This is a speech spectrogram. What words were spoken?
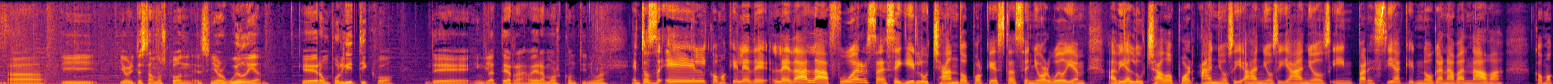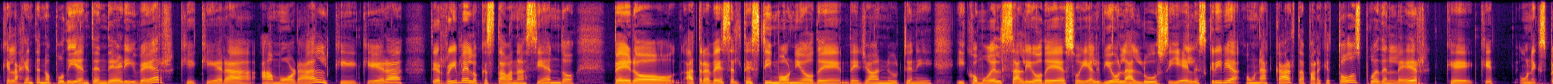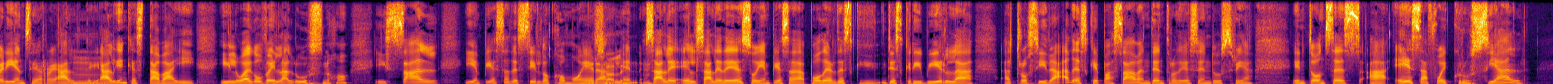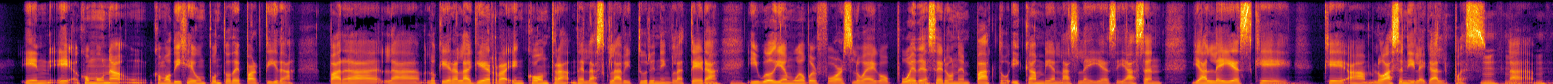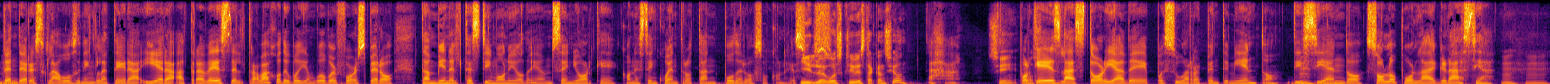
Ah, y, y ahorita estamos con el señor William, que era un político de Inglaterra. A ver, amor, continúa. Entonces él como que le, le da la fuerza de seguir luchando porque este señor William había luchado por años y años y años y parecía que no ganaba nada, como que la gente no podía entender y ver que, que era amoral, que, que era terrible lo que estaban haciendo pero a través del testimonio de, John Newton y, y cómo él salió de eso y él vio la luz y él escribe una carta para que todos puedan leer que, que una experiencia real de mm. alguien que estaba ahí y luego ve la luz, ¿no? Y sale y empieza a decirlo como era. Sale. Mm. sale. él sale de eso y empieza a poder describir las atrocidades que pasaban dentro de esa industria. Entonces, uh, esa fue crucial en, eh, como una, como dije, un punto de partida para la, lo que era la guerra en contra de la esclavitud en Inglaterra. Y William Wilberforce luego puede hacer un impacto y cambian las leyes y hacen ya leyes que, que um, lo hacen ilegal, pues, vender esclavos en Inglaterra. Y era a través del trabajo de William Wilberforce, pero también el testimonio de un señor que con este encuentro tan poderoso con Jesús. Y luego escribe esta canción. Ajá. Porque es la historia de pues su arrepentimiento, diciendo, solo por la gracia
